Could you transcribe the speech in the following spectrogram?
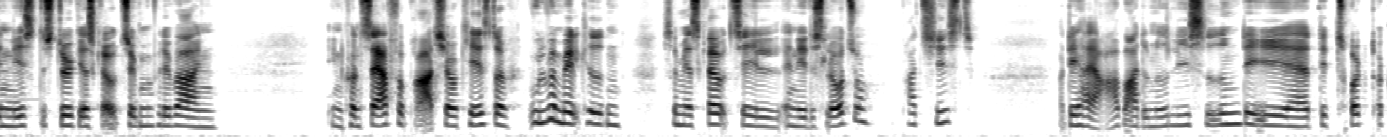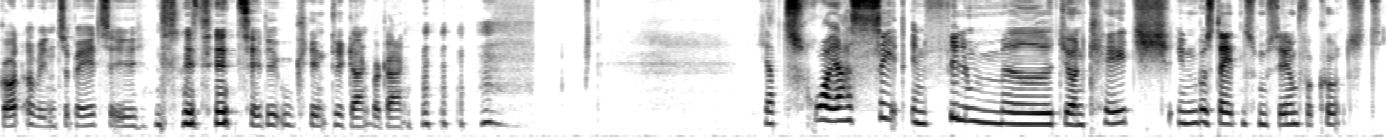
Det næste stykke, jeg skrev til dem, for det var en, en koncert for Bratsche Orkester. Ulvemælk hed den, som jeg skrev til Annette Slotto, bratschist. Og det har jeg arbejdet med lige siden. Det er, det er trygt og godt at vende tilbage til, til, det ukendte gang på gang. Jeg tror, jeg har set en film med John Cage inde på Statens Museum for Kunst.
